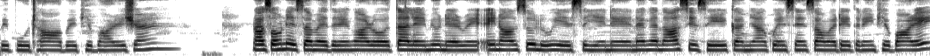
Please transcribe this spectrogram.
ပေးပို့ထားပဲဖြစ်ပါတယ်ရှင်။ နောက်ဆုံးနေဆက်မဲ့တဲ့ကတော့တန်လည်မြို့နယ်တွင်အိမ်အောင်စုလူရေးစည်ရင်နဲ့နိုင်ငံသားစီစီကံများကွင်းစင်ဆောင်ရွက်တဲ့တဲ့ဖြစ်ပါတယ်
